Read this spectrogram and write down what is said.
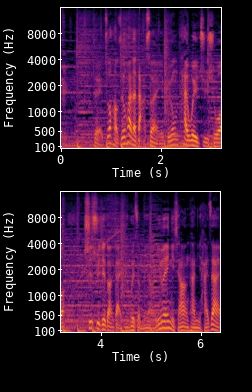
嗯，对，做好最坏的打算，也不用太畏惧说失去这段感情会怎么样，因为你想想看，你还在，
